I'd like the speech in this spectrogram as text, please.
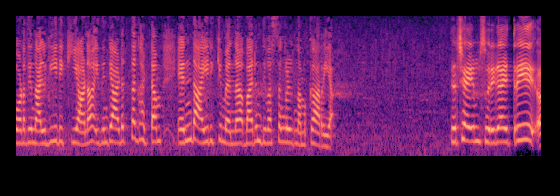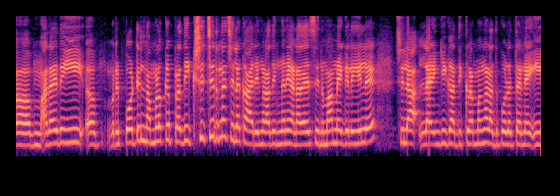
കോടതി നൽകിയിരിക്കുകയാണ്. ഇതിന്റെ അടുത്ത ഘട്ടം എന്തായിരിക്കുമെന്ന് വരും ദിവസങ്ങളിൽ നമുക്ക് അറിയാം. തീർച്ചയായും സൂര്യഗായത്രി അതായത് ഈ റിപ്പോർട്ടിൽ നമ്മളൊക്കെ പ്രതീക്ഷിച്ചിരുന്ന ചില കാര്യങ്ങൾ അതിങ്ങനെയാണ്. അതായത് സിനിമാ മേഖലയിലെ ചില ലൈംഗിക അതിക്രമങ്ങൾ അതുപോലെ തന്നെ ഈ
